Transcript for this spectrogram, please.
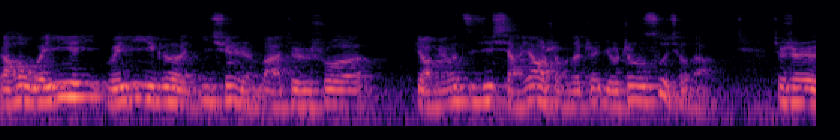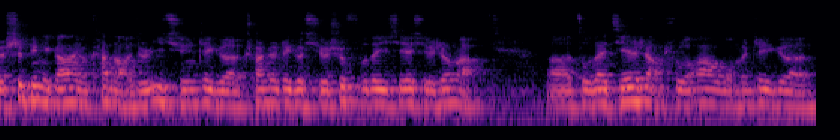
然后唯一唯一一个一群人吧，就是说表明了自己想要什么的，这有政治诉求的，就是视频里刚刚有看到，就是一群这个穿着这个学士服的一些学生啊，呃，走在街上说啊，我们这个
